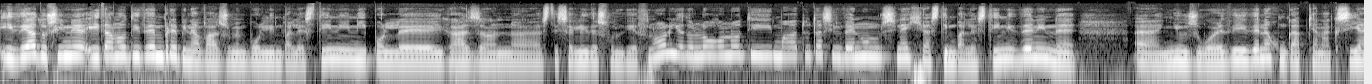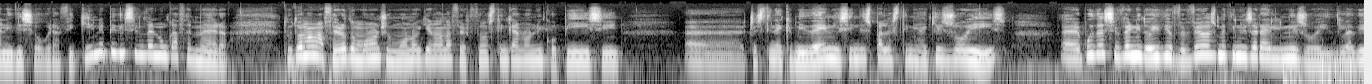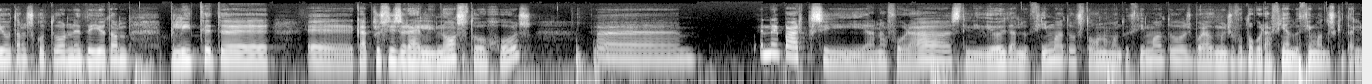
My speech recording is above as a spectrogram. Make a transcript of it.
η ιδέα τους είναι, ήταν ότι δεν πρέπει να βάζουμε πολύ Παλαιστίνη ή πολύ Γάζαν στις σελίδες των διεθνών για τον λόγο ότι μα τούτα συμβαίνουν συνέχεια στην Παλαιστίνη, δεν είναι newsworthy, δεν έχουν κάποια αξία ειδησιογραφική, είναι επειδή συμβαίνουν κάθε μέρα. Τούτο να αναφέρω το μόνο και μόνο για να αναφερθώ στην κανονικοποίηση και στην εκμυδένιση της Παλαιστινιακής ζωής, ε, που δεν συμβαίνει το ίδιο βεβαίως με την Ισραηλινή ζωή. Δηλαδή όταν σκοτώνεται ή όταν πλήττεται ε, κάποιος Ισραηλινός στόχος, ε, να υπάρξει αναφορά στην ιδιότητα του θύματος, στο όνομα του θύματος, μπορεί να δούμε και φωτογραφία του θύματος κτλ.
